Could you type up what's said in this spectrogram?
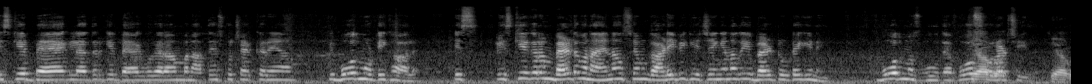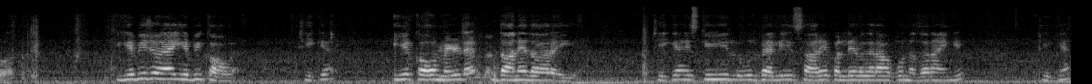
इसके बैग लेदर के बैग वगैरह हम बनाते हैं इसको चेक करें आप ये बहुत मोटी खाल है। इस इसकी अगर हम बेल्ट बनाए ना उससे हम गाड़ी भी खींचेंगे ना तो ये बेल्ट टूटेगी नहीं। बहुत मज़बूत है बहुत सॉलिड चीज़ है। क्या बात। है ये भी जो है ये भी काव है ठीक है? ये काव मिल्ड है। दानेदार है ये। ठीक है इसकी लूज वैली सारे पल्ले वगैरह आपको नज़र आएँगे। ठीक है?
